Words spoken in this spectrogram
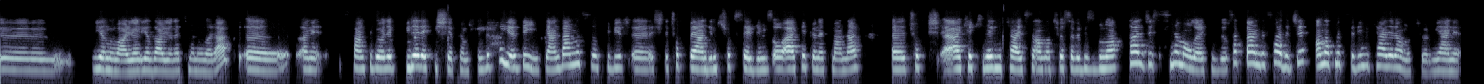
e, yanı var yazar yönetmen olarak. E, hani sanki böyle bilerek bir şey yapıyormuşsun gibi. Hayır değil. Yani ben nasıl ki bir e, işte çok beğendiğimiz, çok sevdiğimiz o erkek yönetmenler e, çok erkeklerin hikayesini anlatıyorsa ve biz buna sadece sinema olarak izliyorsak ben de sadece anlatmak istediğim hikayeleri anlatıyorum. Yani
